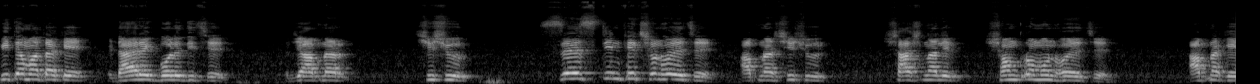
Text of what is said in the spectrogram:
পিতামাতাকে ডাইরেক্ট বলে দিচ্ছে যে আপনার শিশুর চেস্ট ইনফেকশন হয়েছে, আপনার শিশুর শ্বাসনালীর সংক্রমণ হয়েছে, আপনাকে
